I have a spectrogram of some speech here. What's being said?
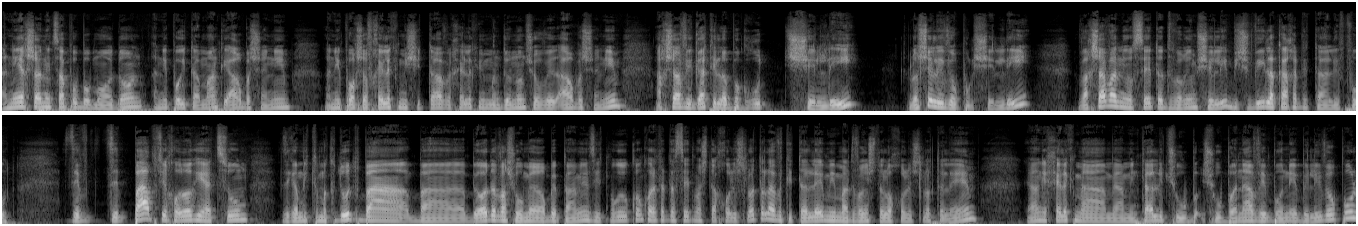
אני עכשיו נמצא פה במועדון, אני פה התאמנתי ארבע שנים, אני פה עכשיו חלק משיטה וחלק ממנגנון שעובד ארבע שנים, עכשיו הגעתי לבגרות שלי, לא של ליברפול, שלי, ועכשיו אני עושה את הדברים שלי בשביל לקחת את האליפות. זה, זה פער פסיכולוגי עצום, זה גם התמקדות ב, ב, בעוד דבר שהוא אומר הרבה פעמים, זה התמקדות, קודם כל אתה תעשה את מה שאתה יכול לשלוט עליו ותתעלם מהדברים שאתה לא יכול לשלוט עליהם. זה חלק מה, מהמנטליות שהוא, שהוא בנה ובונה בליברפול.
